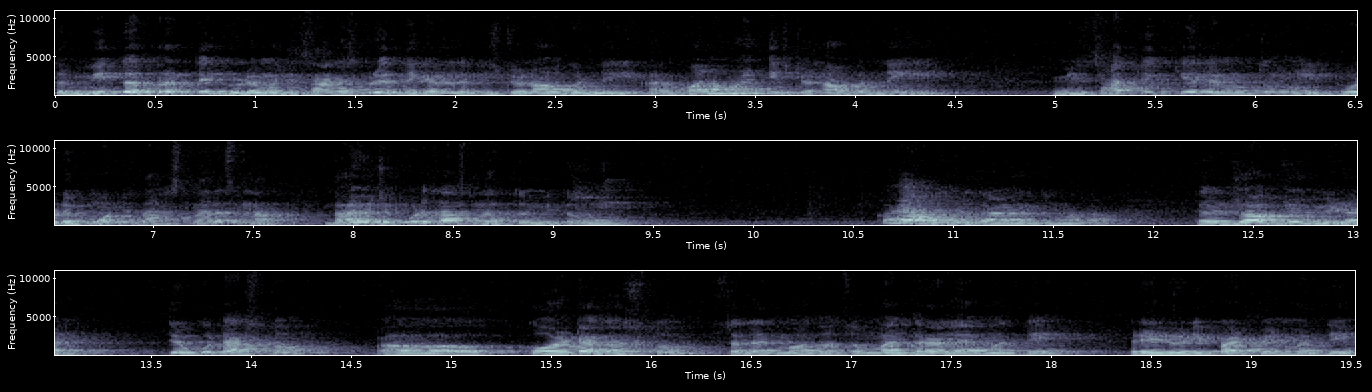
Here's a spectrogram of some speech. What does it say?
तर मी तर प्रत्येक व्हिडिओमध्ये सांगायचा प्रयत्न केलेला की स्टेनो अवघड नाही कारण मला माहिती आहे स्टेनो अवघड नाही मी सातवीत केलं मग तुम्ही थोडे मोठे असणारच ना. दहावीचे पुढेच असणार तुम्ही तर मग काय अवघड जाणार तुम्हाला? तर जॉब जो मिळेल तो कुठं असतो? कोर्टात असतो सगळ्यात महत्त्वाचं मंत्रालयामध्ये रेल्वे डिपार्टमेंटमध्ये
